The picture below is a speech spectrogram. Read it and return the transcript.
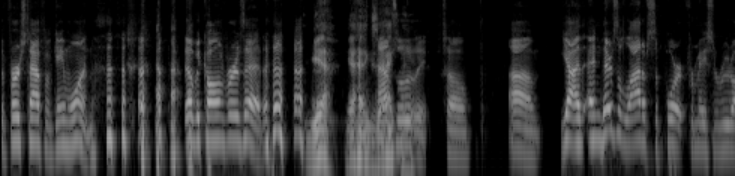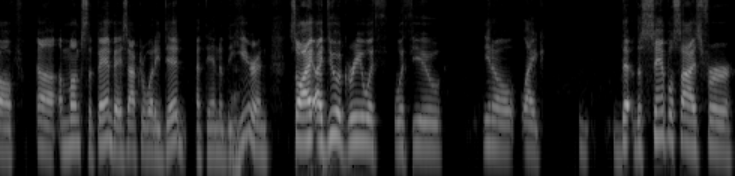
the first half of game one, they'll be calling for his head. yeah, yeah, exactly. Absolutely. So, um, yeah, and there's a lot of support for Mason Rudolph uh, amongst the fan base after what he did at the end of the yeah. year, and so I, I do agree with with you. You know, like the the sample size for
